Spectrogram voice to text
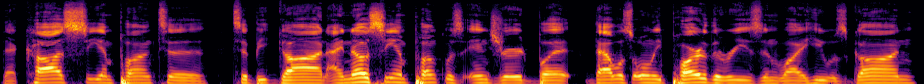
that caused CM Punk to to be gone. I know CM Punk was injured, but that was only part of the reason why he was gone.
